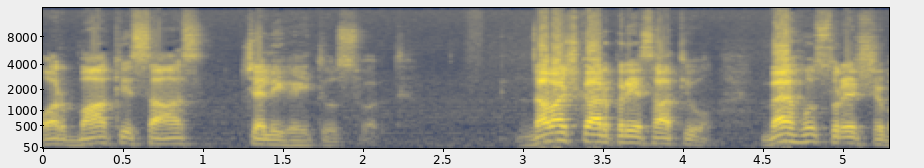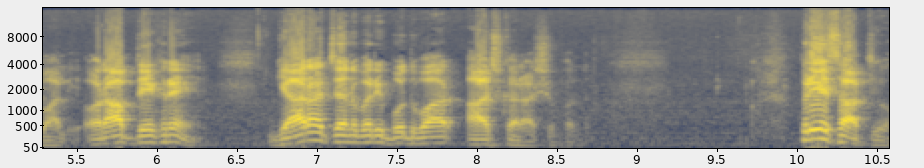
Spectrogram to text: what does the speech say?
और माँ की सांस चली गई थी उस वक्त। नमस्कार प्रिय साथियों, मैं हूँ सुरेश श्रीमाली और आप देख रहे हैं 11 जनवरी बुधवार आज का राशिफल। प्रिय साथियों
